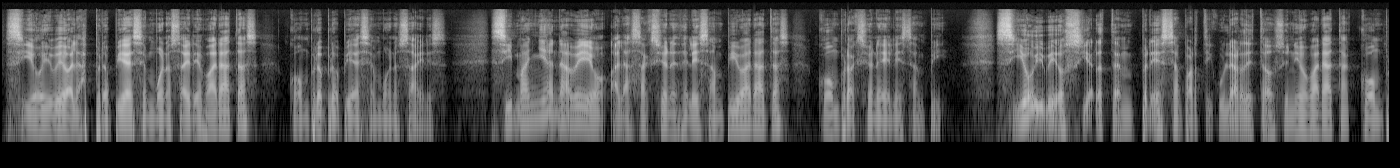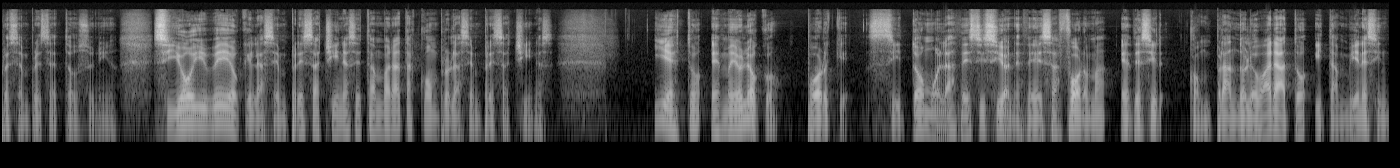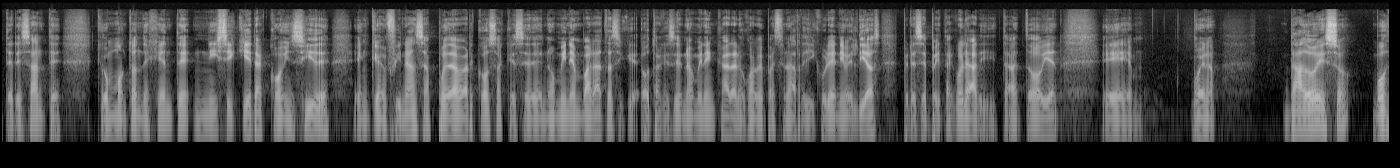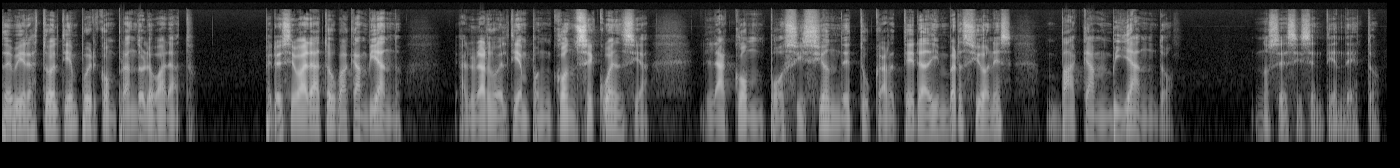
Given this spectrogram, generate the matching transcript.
Si hoy veo las propiedades en Buenos Aires baratas, compro propiedades en Buenos Aires. Si mañana veo a las acciones del S&P baratas, compro acciones del S&P. Si hoy veo cierta empresa particular de Estados Unidos barata, compro esa empresa de Estados Unidos. Si hoy veo que las empresas chinas están baratas, compro las empresas chinas. Y esto es medio loco, porque si tomo las decisiones de esa forma, es decir, comprándolo barato y también es interesante que un montón de gente ni siquiera coincide en que en finanzas puede haber cosas que se denominen baratas y que otras que se denominen caras, lo cual me parece una ridícula a nivel Dios, pero es espectacular y está todo bien. Eh, bueno, dado eso, vos debieras todo el tiempo ir comprándolo barato, pero ese barato va cambiando a lo largo del tiempo. En consecuencia, la composición de tu cartera de inversiones va cambiando. No sé si se entiende esto.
